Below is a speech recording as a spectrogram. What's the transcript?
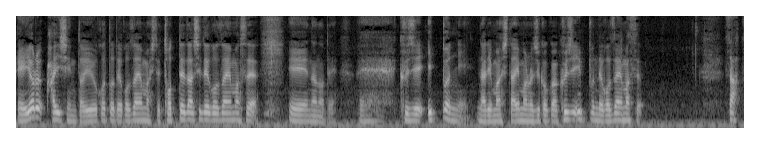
えー夜配信ということでございまして取って出しでございます、えーなので、えー9時1分になりました。今の時刻は9時1分でございます。さあ、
